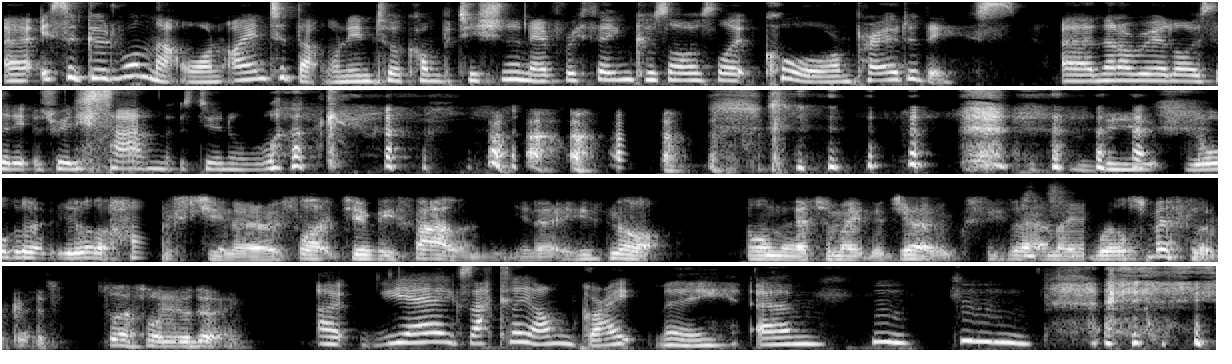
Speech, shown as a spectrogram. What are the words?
Uh, it's a good one, that one. I entered that one into a competition and everything because I was like, cool, I'm proud of this. And then I realised that it was really Sam that was doing all the work. the, you're the you're the host, you know. It's like Jimmy Fallon, you know. He's not on there to make the jokes. He's there to make Will Smith look good. So that's what you're doing. Uh, yeah, exactly. I'm great, me. Um, hmm, hmm.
